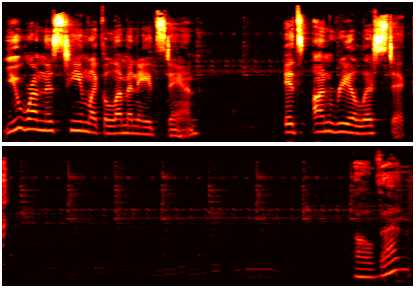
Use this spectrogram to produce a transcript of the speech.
you run this team like a lemonade stand. It's unrealistic. Well, then,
